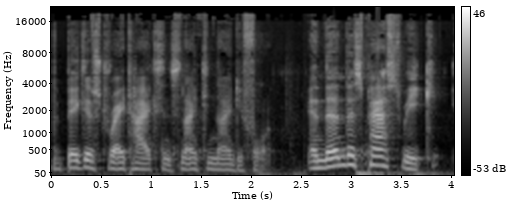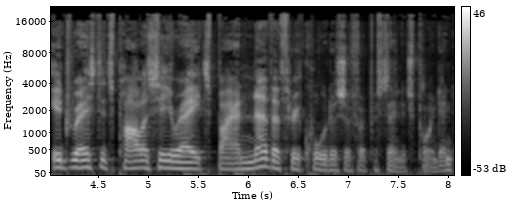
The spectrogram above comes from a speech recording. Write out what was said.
the biggest rate hike since 1994. And then this past week, it raised its policy rates by another three quarters of a percentage point. And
